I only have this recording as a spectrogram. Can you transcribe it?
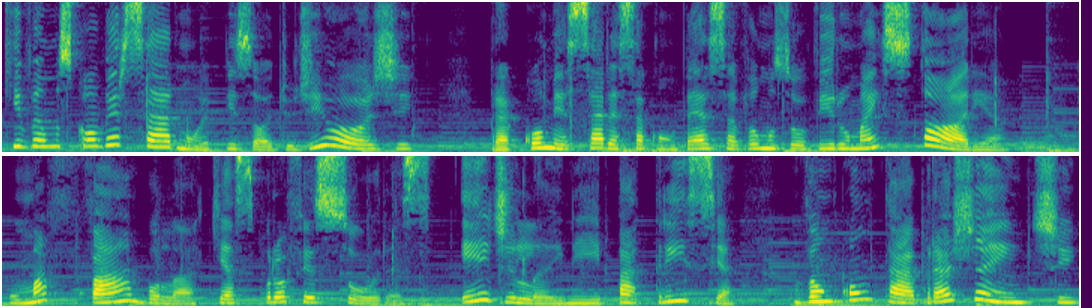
que vamos conversar no episódio de hoje. Para começar essa conversa, vamos ouvir uma história, uma fábula que as professoras Edilaine e Patrícia vão contar para a gente.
